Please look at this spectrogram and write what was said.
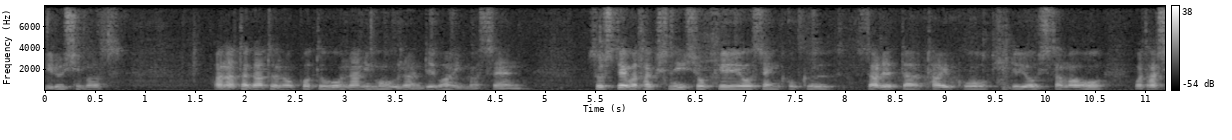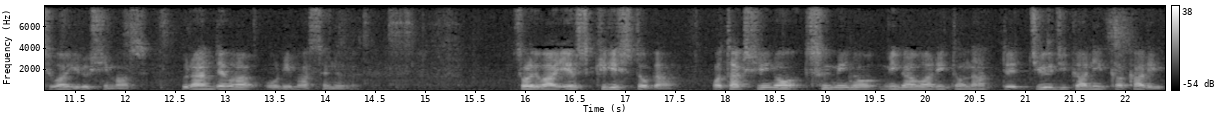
許します。あなた方のことを何も恨んではいません。そして私に処刑を宣告された太閤秀吉様を私は許します。恨んではおりませぬ。それはイエス・キリストが私の罪の身代わりとなって十字架にかかり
